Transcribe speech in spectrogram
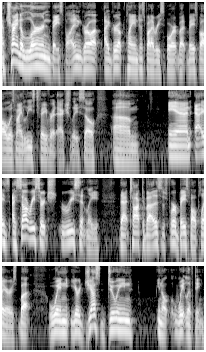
I'm trying to learn baseball. I didn't grow up. I grew up playing just about every sport, but baseball was my least favorite actually. So, um, and I, I saw research recently that talked about this is for baseball players, but when you're just doing, you know, weightlifting,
